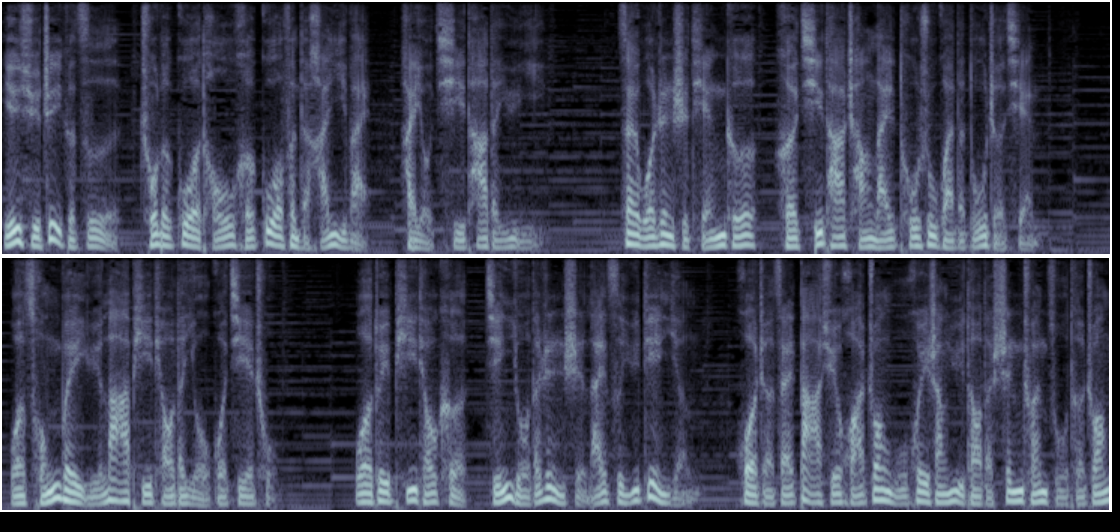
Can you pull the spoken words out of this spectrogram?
也许这个字除了过头和过分的含义外，还有其他的寓意。在我认识田哥和其他常来图书馆的读者前，我从未与拉皮条的有过接触。我对皮条客仅有的认识来自于电影，或者在大学化妆舞会上遇到的身穿祖特装、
